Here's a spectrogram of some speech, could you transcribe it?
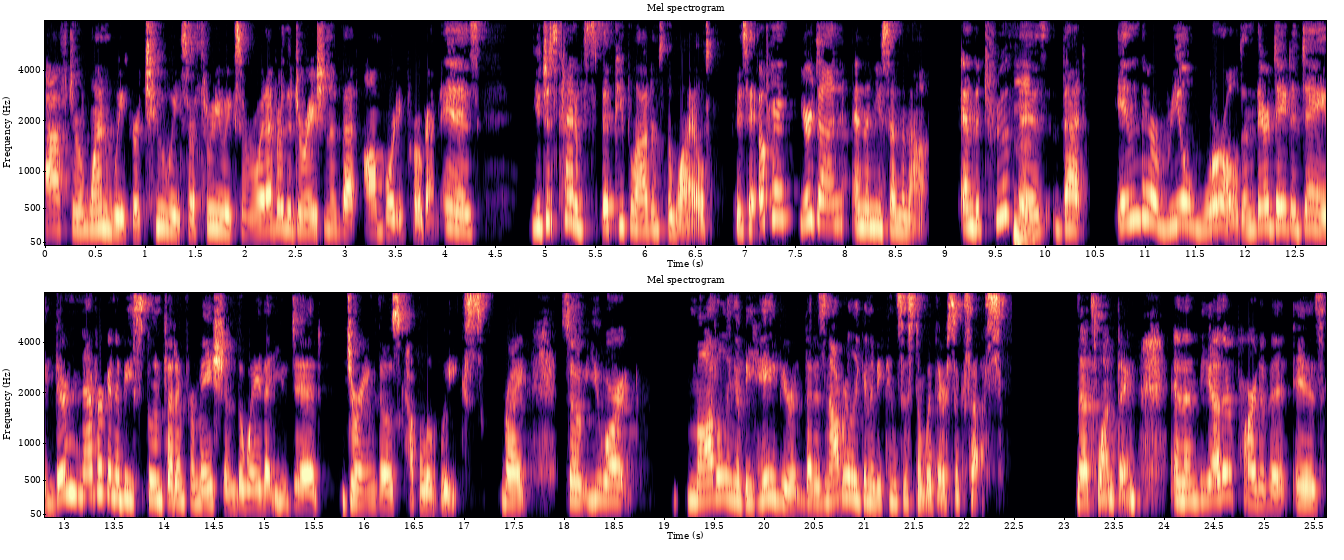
after one week or two weeks or three weeks or whatever the duration of that onboarding program is, you just kind of spit people out into the wild. You say, okay, you're done. And then you send them out. And the truth mm. is that in their real world, in their day to day, they're never going to be spoon fed information the way that you did during those couple of weeks, right? So you are modeling a behavior that is not really going to be consistent with their success. That's one thing. And then the other part of it is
